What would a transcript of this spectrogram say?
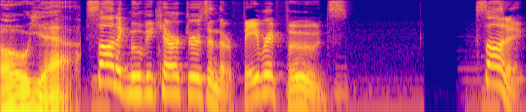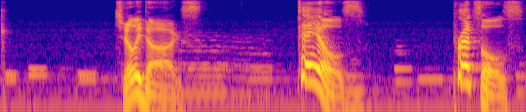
Oh yeah. Sonic movie characters and their favorite foods. Sonic. Chili dogs. Tails. Pretzels.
